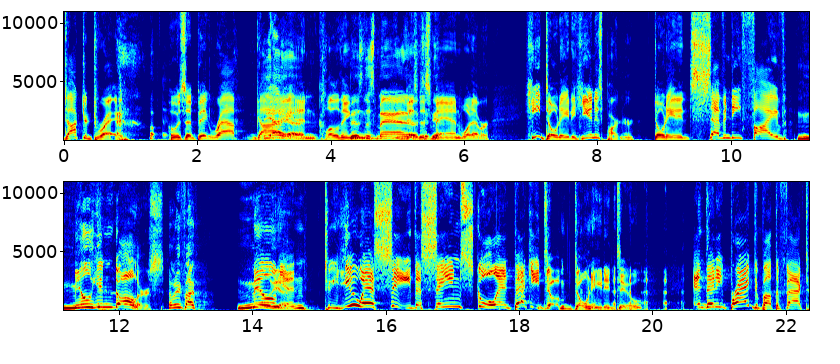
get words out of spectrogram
Dr. Dre, who is a big rap guy Yeah, yeah. and clothing Businessman, uh, businessman, whatever. He donated. He and his partner donated seventy-five million dollars, Seventy-five million to USC, the same school Aunt Becky do- donated to, and then he bragged about the fact.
